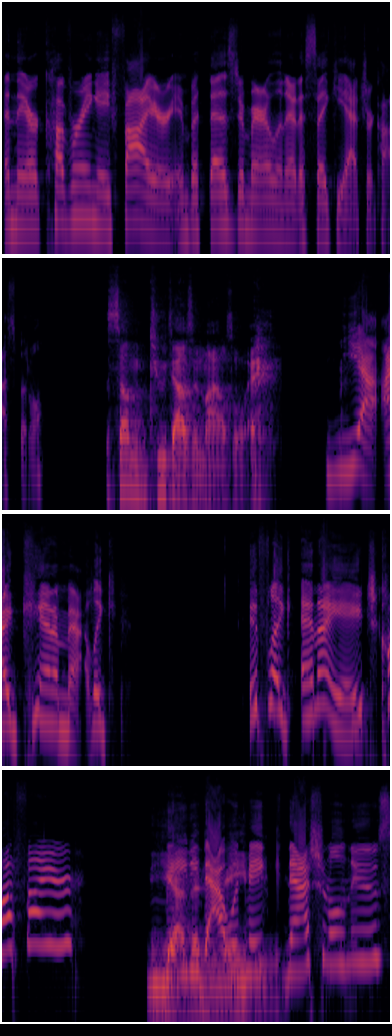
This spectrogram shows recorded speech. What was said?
and they are covering a fire in Bethesda, Maryland at a psychiatric hospital. Some 2,000 miles away. Yeah, I can't imagine. Like, if like NIH caught fire, Yeah, maybe that would make national news.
